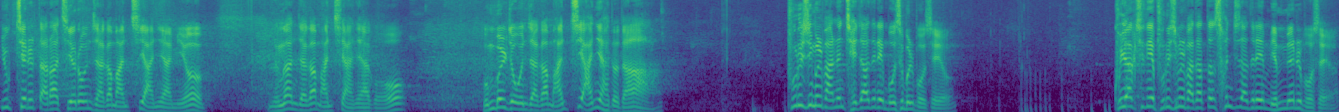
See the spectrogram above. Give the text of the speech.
육체를 따라 지혜로운 자가 많지 아니하며 능한 자가 많지 아니하고 문벌 좋은 자가 많지 아니하도다. 부르심을 받는 제자들의 모습을 보세요. 구약 시대에 부르심을 받았던 선지자들의 면면을 보세요.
